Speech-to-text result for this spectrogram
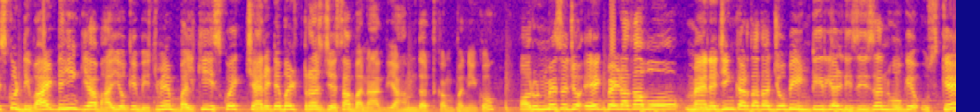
इसको डिवाइड नहीं किया भाइयों के बीच में, बल्कि इसको एक चैरिटेबल ट्रस्ट जैसा बना दिया हमदर्द कंपनी को। और उनमें से जो एक बेटा था, वो मैनेजिंग करता था जो भी इंटीरियर डिसीज़न हो गए उसके,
